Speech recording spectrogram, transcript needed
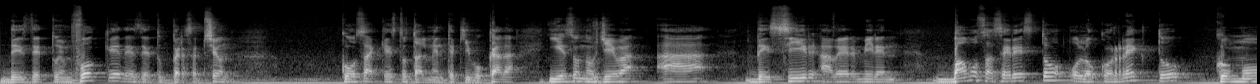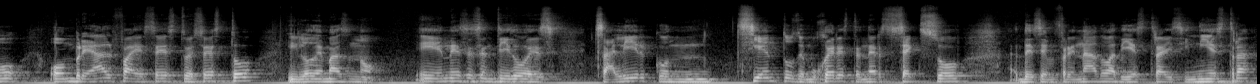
desde tu enfoque, desde tu percepción, cosa que es totalmente equivocada. Y eso nos lleva a decir, a ver, miren, vamos a hacer esto o lo correcto como hombre alfa es esto, es esto y lo demás no. Y en ese sentido es salir con cientos de mujeres, tener sexo desenfrenado a diestra y siniestra,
